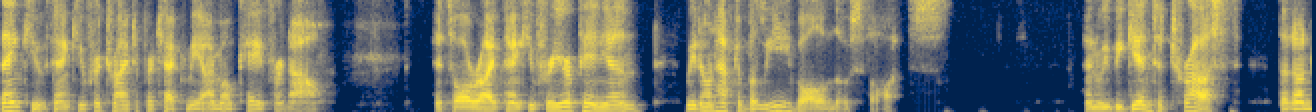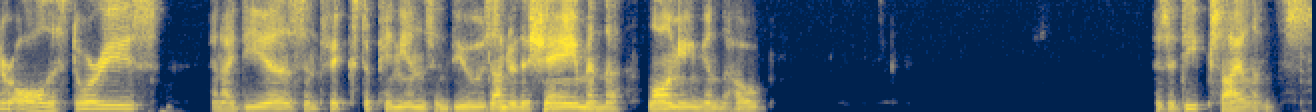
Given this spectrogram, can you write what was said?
Thank you. Thank you for trying to protect me. I'm okay for now. It's all right. Thank you for your opinion. We don't have to believe all of those thoughts. And we begin to trust that under all the stories and ideas and fixed opinions and views, under the shame and the longing and the hope, is a deep silence,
